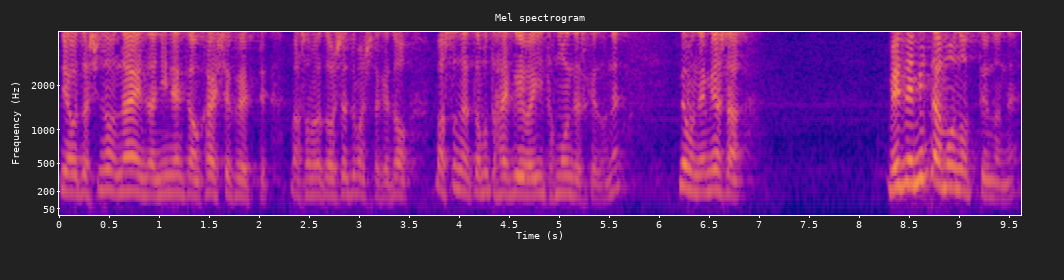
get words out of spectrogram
いや私の悩んだ2年間を返してくれって、まあ、その方おっしゃってましたけど、まあ、そんなやったらもっと早く言えばいいと思うんですけどね。でもね皆さん目で見たものっていうのはね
